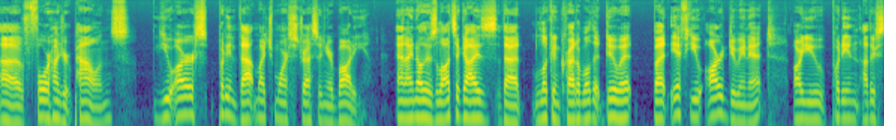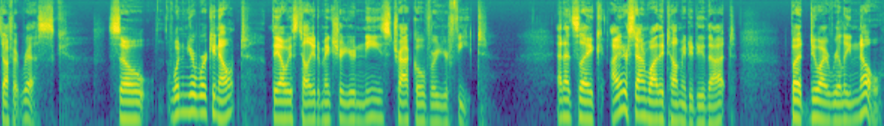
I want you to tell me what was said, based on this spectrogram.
of 400 pounds, you are putting that much more stress in your body. And I know there's lots of guys that look incredible that do it, but if you are doing it, are you putting other stuff at risk? So when you're working out, they always tell you to make sure your knees track over your feet. And it's like, I understand why they tell me to do that, but do I really know?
